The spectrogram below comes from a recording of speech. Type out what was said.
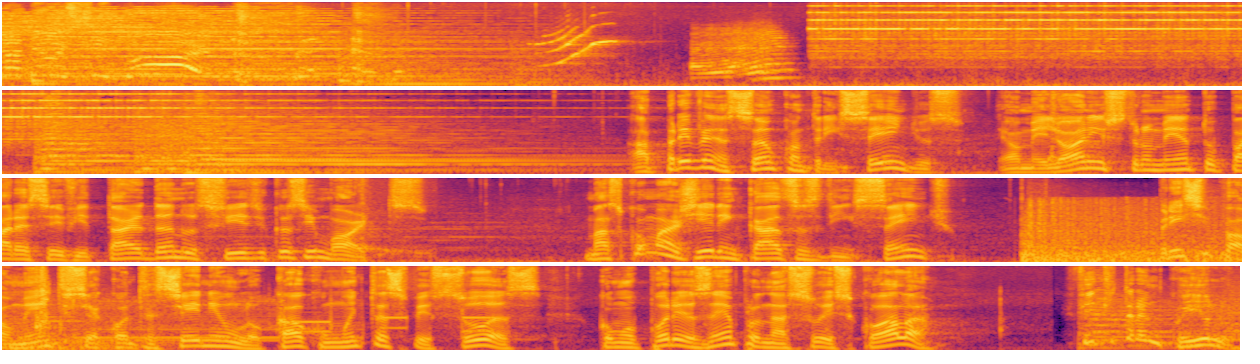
Cadê o extintor? A prevenção contra incêndios é o melhor instrumento para se evitar danos físicos e mortes. Mas como agir em casos de incêndio? Principalmente se acontecer em um local com muitas pessoas, como por exemplo na sua escola? Fique tranquilo,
